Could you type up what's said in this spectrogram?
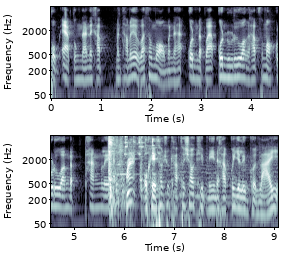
ผมแอบตรงนั้นนะครับ มันทำให้แบบว่าสมองมันนะฮะกลแบบว่ากลรวงครับ สมองกรวงแบบพังเลย โอเคท่านผู้ชมครับ ถ้าชอบคลิปนี้นะครับ ก็อย่าลืมกดไลค์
